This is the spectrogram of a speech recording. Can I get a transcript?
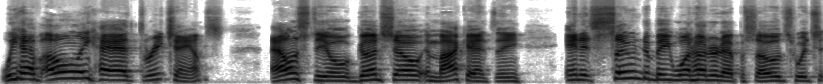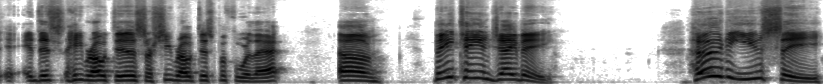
we have only had three champs Alan Steele, Gun Show, and Mike Anthony. And it's soon to be 100 episodes, which this he wrote this or she wrote this before that. Um, BT and JB, who do you see?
